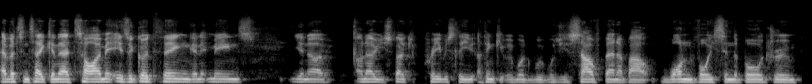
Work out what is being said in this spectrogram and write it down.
Everton taking their time, it is a good thing, and it means, you know, I know you spoke previously. I think it was yourself, Ben, about one voice in the boardroom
